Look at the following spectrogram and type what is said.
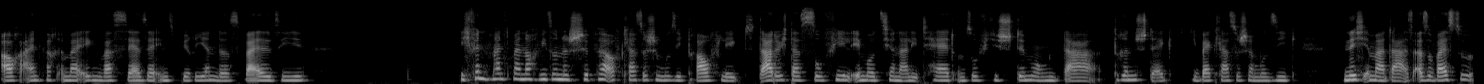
auch einfach immer irgendwas sehr, sehr Inspirierendes, weil sie, ich finde, manchmal noch wie so eine Schippe auf klassische Musik drauflegt. Dadurch, dass so viel Emotionalität und so viel Stimmung da drin steckt, die bei klassischer Musik nicht immer da ist. Also weißt du,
